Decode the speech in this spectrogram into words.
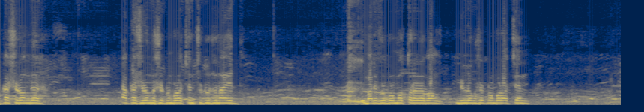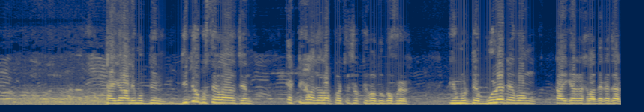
আকাশ রঙের আকাশ রঙের শুট নম্বর আছেন ছুটু জুনাইদ। মানিপুর ব্রহ্মোত্তরের এবং নীল রঙের শুট নম্বর আছেন টাইগার আলিমুদ্দিন। দ্বিতীয় কুস্তি খেলা আছেন, একটি খেলা জয়লাভ করছে শক্তিফা দুর্গাপুরের। এই মুহূর্তে বুলেট এবং টাইগারের খেলা দেখা যাক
